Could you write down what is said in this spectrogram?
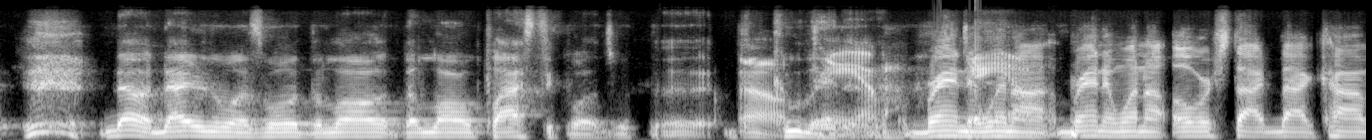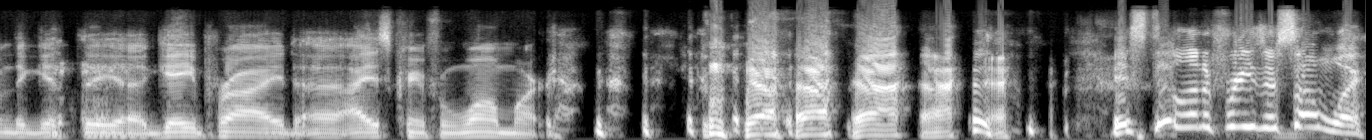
no, not even the ones. One with the long, the long plastic ones with the, the Oh, Kool-Aid. damn. it. Brandon went on Brandon went on overstock.com to get the uh, gay pride uh, ice cream from Walmart. it's still in the freezer somewhere.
